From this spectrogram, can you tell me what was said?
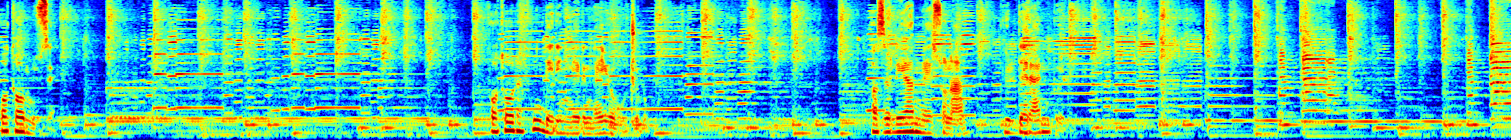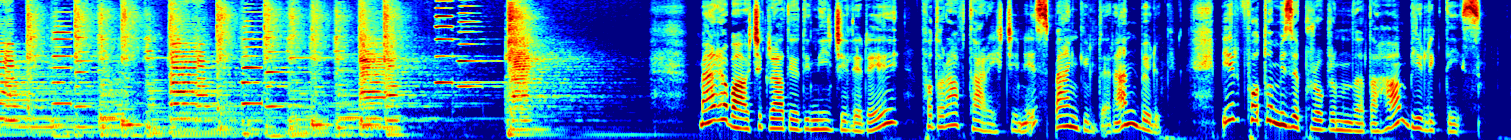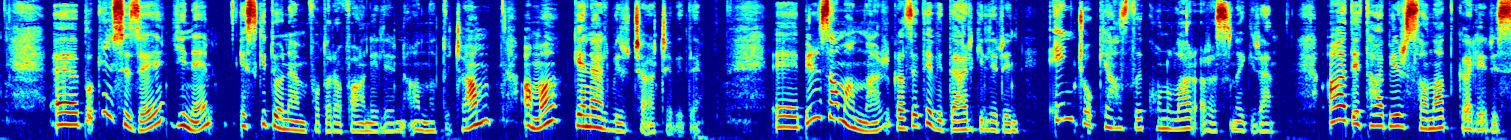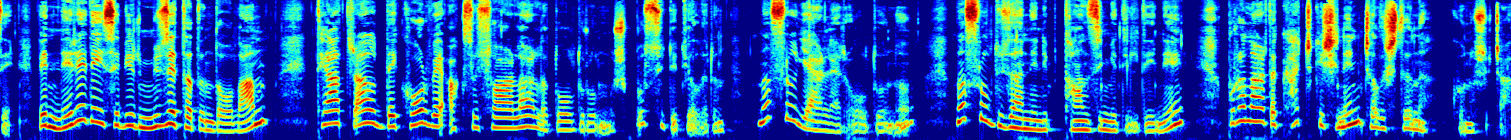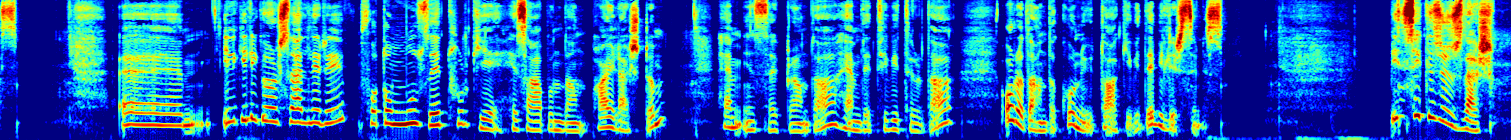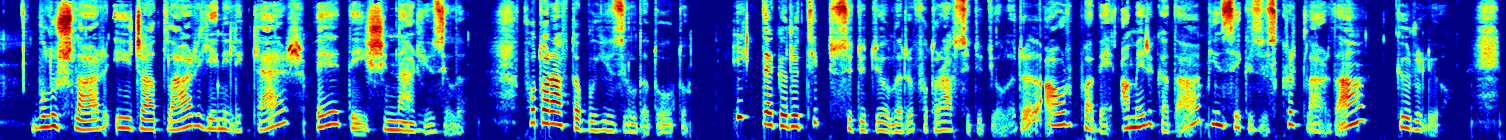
Foto Müze Fotoğrafın derinlerine yolculuk. Hazırlayan ve sunan Gülderen Bölüm. Merhaba Açık Radyo dinleyicileri, fotoğraf tarihçiniz ben Gülderen Bölük. Bir foto müze programında daha birlikteyiz. Ee, bugün size yine eski dönem fotoğrafhanelerini anlatacağım ama genel bir çerçevede. Ee, bir zamanlar gazete ve dergilerin en çok yazdığı konular arasına giren, adeta bir sanat galerisi ve neredeyse bir müze tadında olan teatral dekor ve aksesuarlarla doldurulmuş bu stüdyoların nasıl yerler olduğunu, nasıl düzenlenip tanzim edildiğini, buralarda kaç kişinin çalıştığını konuşacağız. Ee, ilgili görselleri Foto Muze Türkiye hesabından paylaştım. Hem Instagram'da hem de Twitter'da. Oradan da konuyu takip edebilirsiniz. 1800'ler buluşlar, icatlar, yenilikler ve değişimler yüzyılı. Fotoğraf da bu yüzyılda doğdu. İlk daguerreotip stüdyoları, fotoğraf stüdyoları Avrupa ve Amerika'da 1840'larda görülüyor.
